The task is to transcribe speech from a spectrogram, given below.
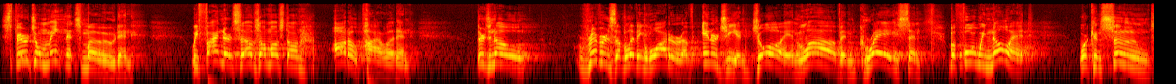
spiritual maintenance mode and we find ourselves almost on autopilot and there's no rivers of living water of energy and joy and love and grace. And before we know it, we're consumed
